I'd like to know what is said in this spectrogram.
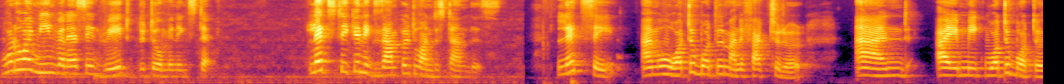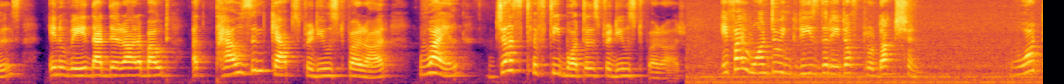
What do I mean when I say rate determining step? Let's take an example to understand this. Let's say I'm a water bottle manufacturer and I make water bottles in a way that there are about a thousand caps produced per hour while just 50 bottles produced per hour. If I want to increase the rate of production, what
